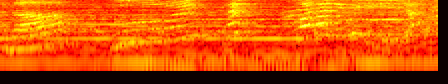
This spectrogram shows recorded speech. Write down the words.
하나, 둘, 셋. 바다 지키기 약속.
